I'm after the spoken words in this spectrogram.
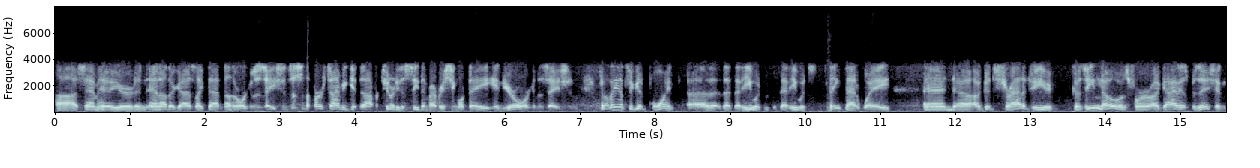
uh, Sam Hilliard and, and other guys like that in other organizations. This is the first time you get an opportunity to see them every single day in your organization. So I think that's a good point uh, that, that he would that he would think that way, and uh, a good strategy because he knows for a guy in his position,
